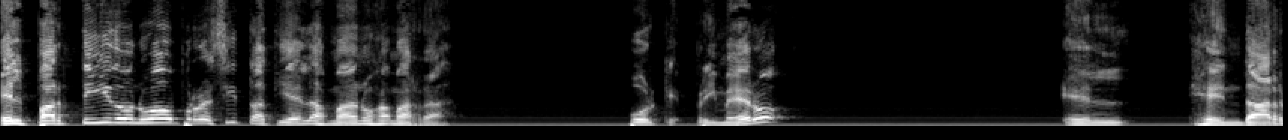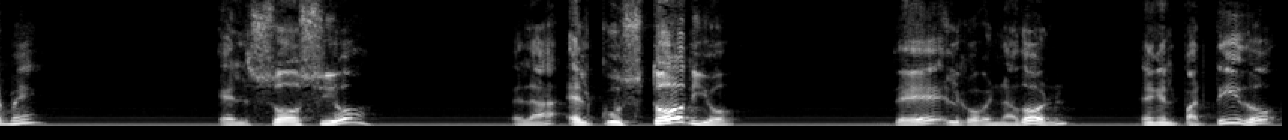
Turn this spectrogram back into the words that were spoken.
El Partido Nuevo Progresista tiene las manos amarradas. Porque primero, el gendarme, el socio, el custodio del gobernador en el partido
